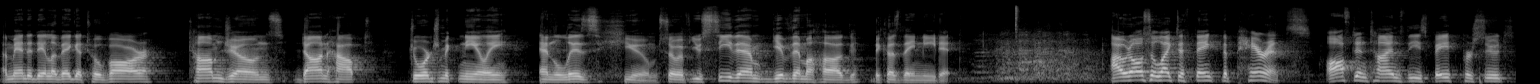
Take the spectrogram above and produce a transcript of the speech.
Amanda de la Vega Tovar, Tom Jones, Don Haupt, George McNeely, and Liz Hume. So if you see them, give them a hug because they need it. I would also like to thank the parents Oftentimes, these faith pursuits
